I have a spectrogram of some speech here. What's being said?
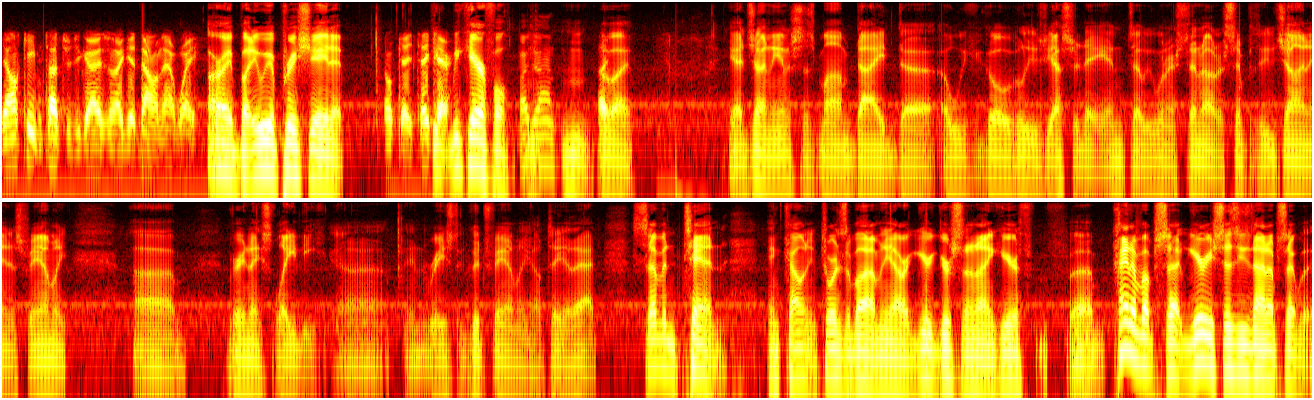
yeah, I'll keep in touch with you guys when I get down that way. All right, buddy. We appreciate it. Okay, take care. Be careful. Bye, John. Mm, bye bye. Yeah, John Anderson's mom died uh, a week ago, I believe it yesterday, and uh, we want to send out our sympathy to John and his family. Um, very nice lady uh, and raised a good family. I'll tell you that. Seven ten and counting towards the bottom of the hour. Gary Gerson and I here, uh, kind of upset. Gary says he's not upset with,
